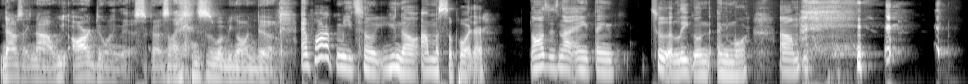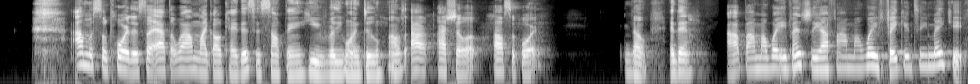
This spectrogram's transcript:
And I was like, nah, we are doing this because like this is what we gonna do. and part of me too, you know, I'm a supporter. As long as it's not anything too illegal anymore. Um, I'm a supporter, so after a while, I'm like, okay, this is something you really want to do. I, was, I, I show up, I'll support. You No, and then I'll find my way. Eventually, I'll find my way. Fake it till you make it.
